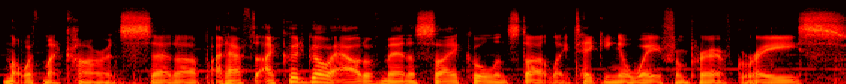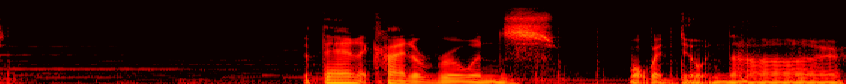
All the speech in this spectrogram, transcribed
Not with my current setup. I'd have to I could go out of mana cycle and start like taking away from prayer of grace. But then it kind of ruins what we're doing. No.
